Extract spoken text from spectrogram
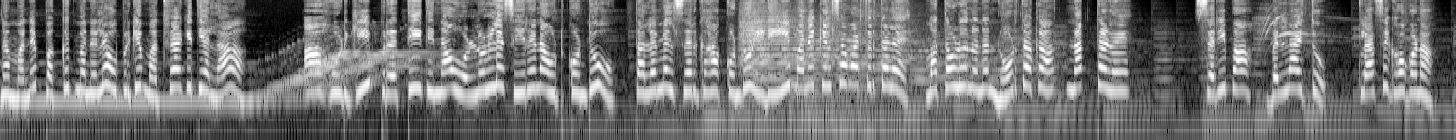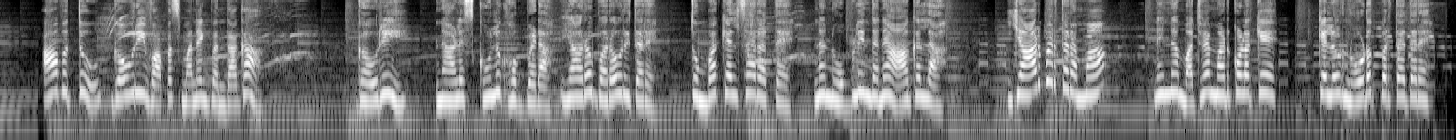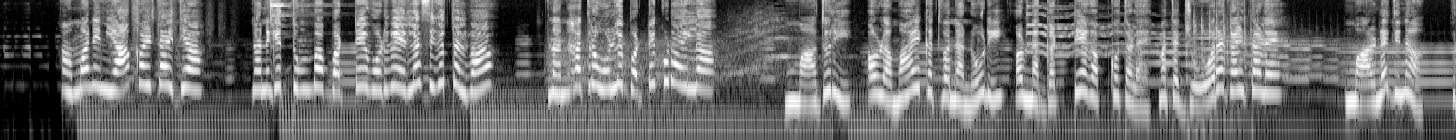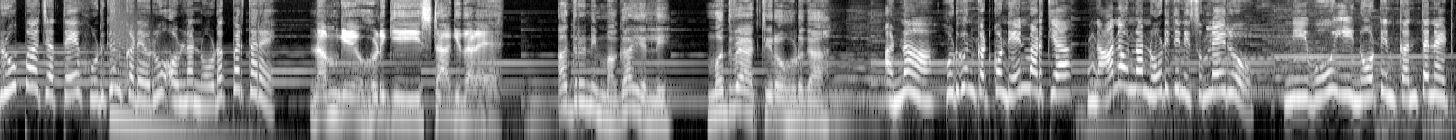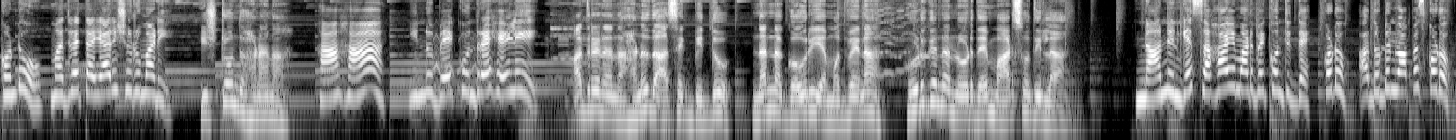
ನಮ್ಮ ಮನೆ ಪಕ್ಕದ ಮನೇಲೆ ಒಬ್ರಿಗೆ ಮದ್ವೆ ಆಗಿದ್ಯಲ್ಲ? ಆ ಹುಡ್ಗಿ ಪ್ರತಿದಿನ ಒಳ್ಳೊಳ್ಳೆ ಸೀರೆನ ಉಟ್ಕೊಂಡು, ತಲೆ ಮೇಲೆ ಸೆರ್ಗ ಹಾಕೊಂಡು ಇಡೀ ಮನೆ ಕೆಲಸ ಮಾಡ್ತಿರ್ತಾಳೆ. ಮತ್ತವಳು ನನ್ನ ನೋಡ್ದಾಗ ನಗ್ತಾಳೆ. ಸರಿ ಬಾ ಬೆಲ್ಲಾಯ್ತು ಕ್ಲಾಸಿಗೆ ಹೋಗೋಣ. ಆವತ್ತು ಗೌರಿ ವಾಪಸ್ ಮನೆಗೆ ಬಂದಾಗ, ಗೌರಿ, ನಾಳೆ ಸ್ಕೂಲಿಗೆ ಹೋಗ್ಬೇಡ. ಯಾರೋ ಬರೋರಿದ್ದಾರೆ. ತುಂಬಾ ಕೆಲ್ಸ ಇರತ್ತೆ. ನನ್ ಒಬ್ಳಿಂದನೇ ಆಗಲ್ಲ. ಯಾರ್ ಬರ್ತಾರಮ್ಮ? ನಿನ್ನ ಮದ್ವೆ ಮಾಡ್ಕೊಳಕ್ಕೆ ಕೆಲವ್ರು ನೋಡಕ್ ಬರ್ತಾ ಇದಾರೆ. ಅಮ್ಮ ನೀನ್ ಯಾಕೆ ಅಳ್ತಾ ಇದ್ಯಾ? ನನಗೆ ತುಂಬಾ ಬಟ್ಟೆ ಒಡವೆ ಎಲ್ಲ ಸಿಗುತ್ತಲ್ವಾ? ನನ್ನ ಹತ್ರ ಒಳ್ಳೆ ಬಟ್ಟೆ ಕೂಡ ಇಲ್ಲ. ಮಾಧುರಿ ಅವಳ ಅಮಾಯಕತ್ವನ ನೋಡಿ ಅವಳನ್ನ ಗಟ್ಟಿಯಾಗಿ ಅಪ್ಕೋತಾಳೆ ಮತ್ತೆ ಜೋರಾಗಿ ಅಳ್ತಾಳೆ ಮಾರನೇ ದಿನ ರೂಪಾ ಜೊತೆ ಹುಡುಗನ್ ಕಡೆಯವರು ಅವಳನ್ನ ನೋಡಕ್ ಬರ್ತಾರೆ. ನಮ್ಗೆ ಹುಡುಗಿ ಇಷ್ಟ ಆಗಿದ್ದಾಳೆ. ಆದ್ರೆ ನಿಮ್ ಮಗ ಎಲ್ಲಿ? ಮದ್ವೆ ಆಗ್ತಿರೋ ಹುಡುಗ. ಅಣ್ಣ ಹುಡುಗನ್ ಕಟ್ಕೊಂಡ್ ಏನ್ ಮಾಡ್ತೀಯಾ? ನಾನು ಅವನ್ನ ನೋಡಿದೀನಿ ಸುಮ್ನೆ ಇರು. ನೀವು ಈ ನೋಟಿನ ಕಂತನ್ನ ಇಟ್ಕೊಂಡು ಮದ್ವೆ ತಯಾರಿ ಶುರು ಮಾಡಿ. ಇಷ್ಟೊಂದು ಹಣನ? ಹಾ ಹಾ ಇನ್ನು ಬೇಕು ಅಂದ್ರೆ ಹೇಳಿ. ಆದ್ರೆ ನನ್ನ ಹಣದ ಆಸೆಗ್ ಬಿದ್ದು ನನ್ನ ಗೌರಿಯ ಮದ್ವೆನ ಹುಡುಗನ ನೋಡದೆ ಮಾಡ್ಸೋದಿಲ್ಲ. ನಾನ್ ನಿನ್ಗೆ ಸಹಾಯ ಮಾಡ್ಬೇಕು ಅಂತಿದ್ದೆ. ಕೊಡು ಆ ದುಡ್ಡನ್ನ ವಾಪಸ್ ಕೊಡು.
